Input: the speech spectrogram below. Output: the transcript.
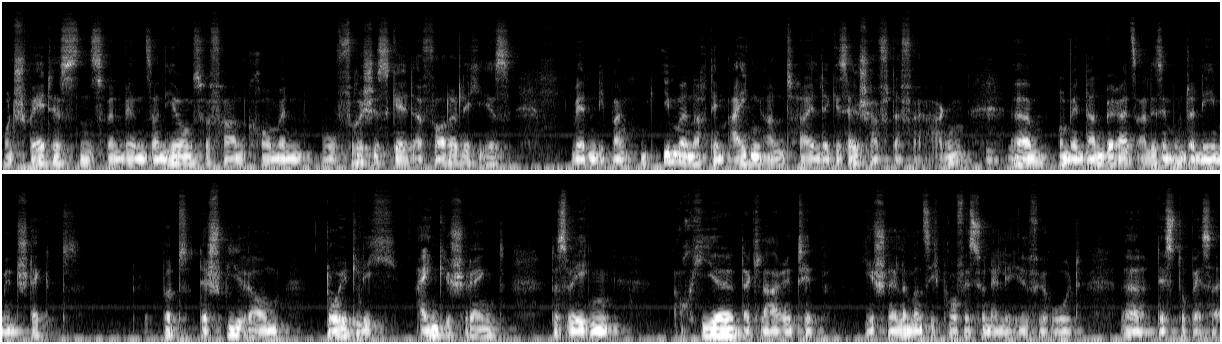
Und spätestens, wenn wir in ein Sanierungsverfahren kommen, wo frisches Geld erforderlich ist, werden die Banken immer nach dem Eigenanteil der Gesellschafter fragen. Mhm. Ähm, und wenn dann bereits alles im Unternehmen steckt, wird der Spielraum deutlich eingeschränkt. Deswegen auch hier der klare Tipp, je schneller man sich professionelle Hilfe holt, äh, desto besser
